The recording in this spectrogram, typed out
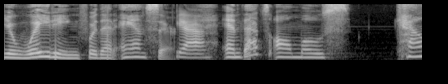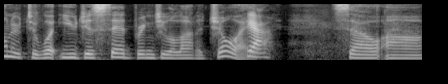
You're waiting for that answer. yeah, And that's almost counter to what you just said brings you a lot of joy. yeah. So, uh,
